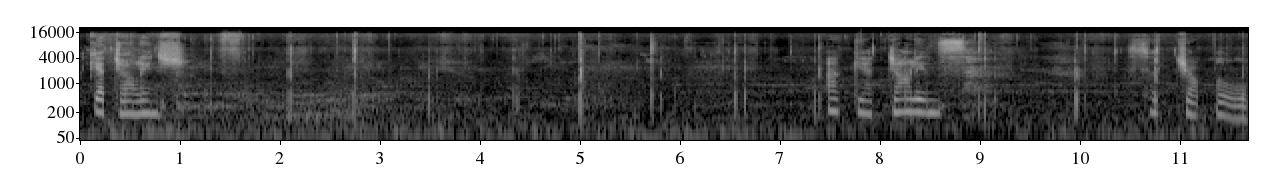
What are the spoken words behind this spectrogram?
Akyat challenge. Akyat challenge sa chapel.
